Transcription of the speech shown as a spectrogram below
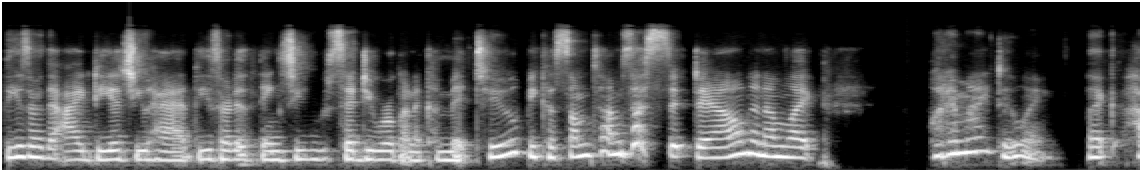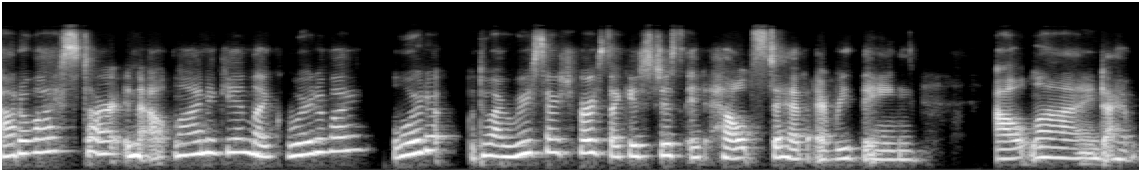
these are the ideas you had. These are the things you said you were going to commit to. Because sometimes I sit down and I'm like, what am I doing? Like, how do I start an outline again? Like, where do I, where do, do I research first? Like, it's just, it helps to have everything outlined. I have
